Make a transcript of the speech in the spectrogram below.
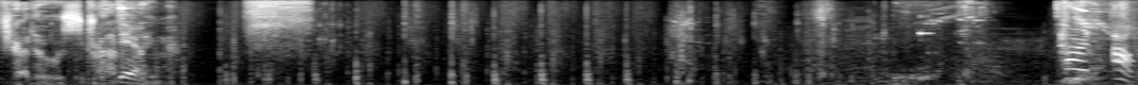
Shadows traveling. Turret out.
